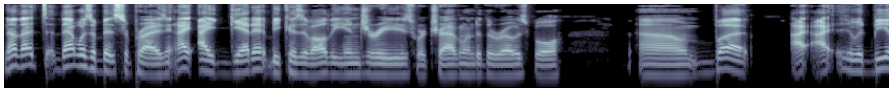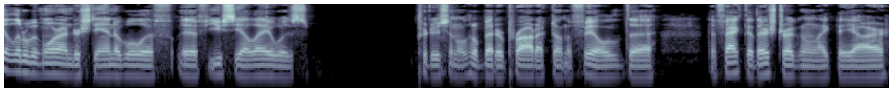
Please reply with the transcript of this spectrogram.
Now that that was a bit surprising. I, I get it because of all the injuries. We're traveling to the Rose Bowl, um, but I, I it would be a little bit more understandable if if UCLA was producing a little better product on the field. Uh, the fact that they're struggling like they are,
